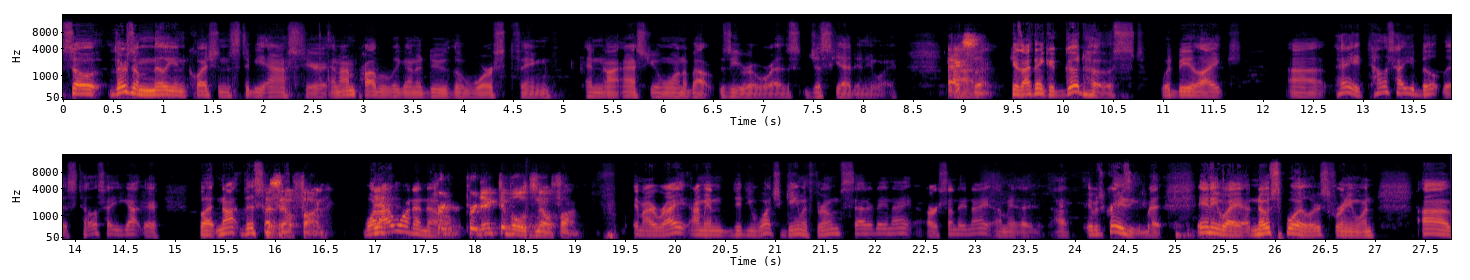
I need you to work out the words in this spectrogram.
So there's a million questions to be asked here and i'm probably going to do the worst thing and not ask you one about Zerorez just yet anyway. Uh, excellent. because uh, i think a good host would be like uh, hey tell us how you built this. Tell us how you got there. But not this that's host. no fun. What yeah. i want to know Pre- predictable is no fun am I right? I mean, did you watch Game of Thrones Saturday night or Sunday night? I mean, I, I, it was crazy. But anyway, no spoilers for anyone. Uh,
